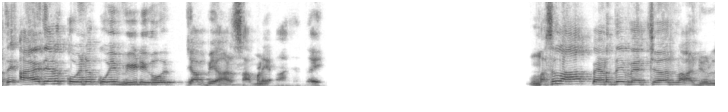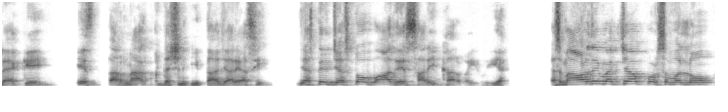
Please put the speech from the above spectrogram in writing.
ਅਤੇ ਆਏ ਦਿਨ ਕੋਈ ਨਾ ਕੋਈ ਵੀਡੀਓ ਜਾਂ ਬਿਆਨ ਸਾਹਮਣੇ ਆ ਜਾਂਦਾ ਹੈ ਮਸਲਾ ਪਿੰਡ ਦੇ ਵਿੱਚ ਨਾਲ ਨੂੰ ਲੈ ਕੇ ਇਸ ਧਰਨਾ ਪ੍ਰਦਰਸ਼ਨ ਕੀਤਾ ਜਾ ਰਿਹਾ ਸੀ, ਜਿਸ ਤੇ ਜਿਸ ਤੋਂ ਬਾਅਦ ਇਹ ਸਾਰੀ ਕਾਰਵਾਈ ਹੋਈ ਹੈ। ਇਸ ਮਾਮਲੇ ਦੇ ਵਿੱਚ ਪੁਲਿਸ ਵੱਲੋਂ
